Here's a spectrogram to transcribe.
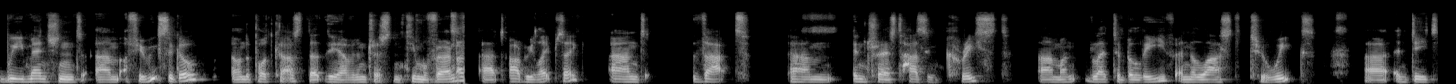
we mentioned um, a few weeks ago on the podcast that they have an interest in Timo Werner at RB Leipzig, and that um, interest has increased. I'm led to believe in the last two weeks. Uh, indeed,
